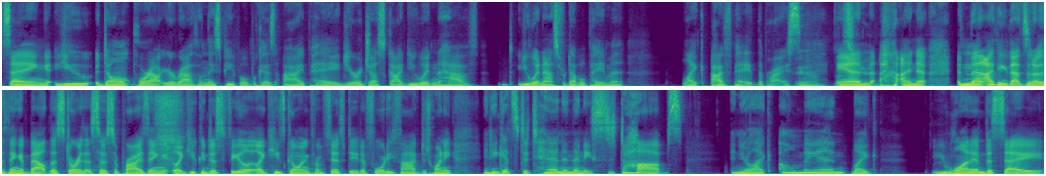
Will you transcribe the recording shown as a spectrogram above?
saying you don't pour out your wrath on these people because i paid. You're a just god. You wouldn't have you wouldn't ask for double payment like i've paid the price yeah, and good. I know, and then I think that's another thing about the story that's so surprising. Like you can just feel it, like he's going from 50 to 45 to 20, and he gets to 10 and then he stops. And you're like, oh man, like you want him to say,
